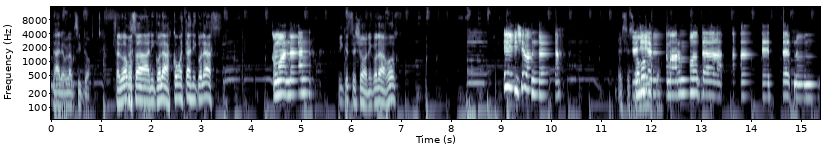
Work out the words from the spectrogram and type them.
dale, Oblapcito. Saludamos a Nicolás. ¿Cómo estás, Nicolás? ¿Cómo andan? Y qué sé yo, Nicolás, vos. Y llevándola. Ese es El día de la marmota Eternum.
